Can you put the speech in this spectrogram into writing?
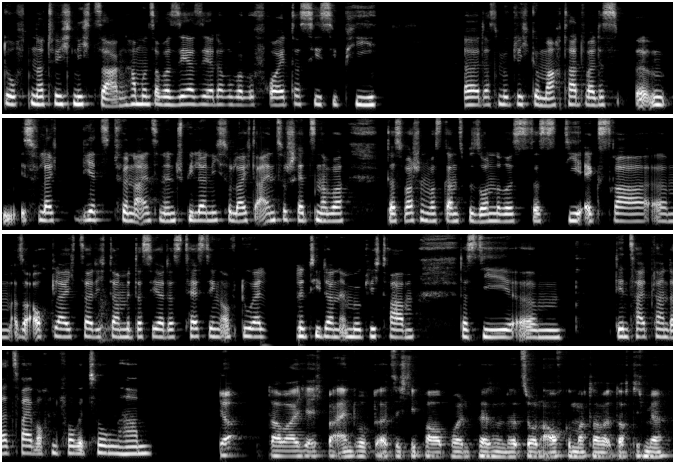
durften natürlich nichts sagen. Haben uns aber sehr, sehr darüber gefreut, dass CCP äh, das möglich gemacht hat, weil das ähm, ist vielleicht jetzt für einen einzelnen Spieler nicht so leicht einzuschätzen, aber das war schon was ganz Besonderes, dass die extra, ähm, also auch gleichzeitig damit, dass sie ja das Testing auf Duality dann ermöglicht haben, dass die ähm, den Zeitplan da zwei Wochen vorgezogen haben. Ja, da war ich echt beeindruckt, als ich die PowerPoint-Präsentation aufgemacht habe, dachte ich mir,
